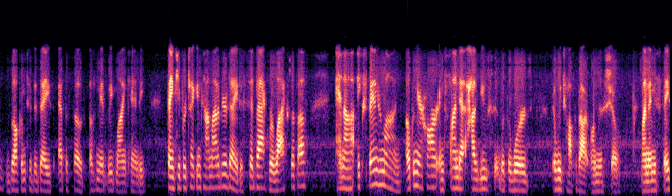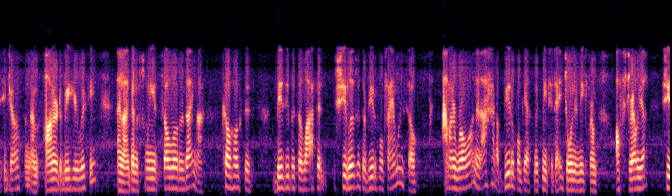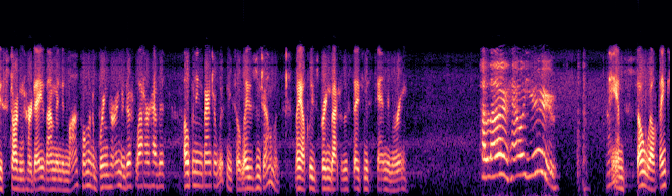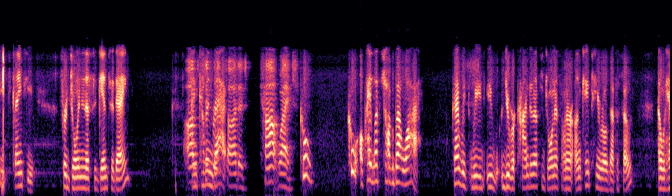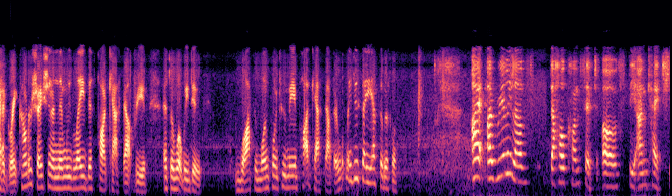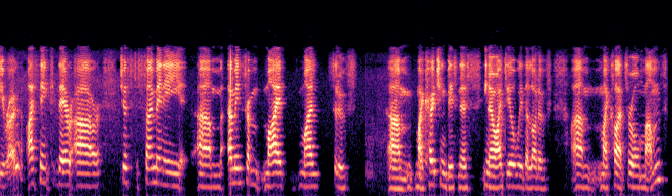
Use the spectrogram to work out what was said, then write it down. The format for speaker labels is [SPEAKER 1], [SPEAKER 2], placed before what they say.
[SPEAKER 1] everyone. Welcome to today's episode of Midweek Mind Candy. Thank you for taking time out of your day to sit back, relax with us, and uh, expand your mind, open your heart, and find out how you sit with the words that we talk about on this show. My name is Stacy Johnson. I'm honored to be here with you, and I'm going to swing it solo today. My co-host is busy with the life that she lives with her beautiful family, so I'm going to roll on. And I have a beautiful guest with me today, joining me from Australia. She is starting her day as I'm ending mine, so I'm going to bring her in and just let her have this opening banter with me. So, ladies and gentlemen, may I please bring back to the stage Miss Tanya Marie.
[SPEAKER 2] Hello, how are you?
[SPEAKER 1] I am so well. Thank you, thank you for joining us again today.
[SPEAKER 2] I'm
[SPEAKER 1] and coming
[SPEAKER 2] super
[SPEAKER 1] back.
[SPEAKER 2] excited. Can't wait.
[SPEAKER 1] Cool, cool. Okay, let's talk about why. Okay, we we you you were kind enough to join us on our Uncaped Heroes episode, and we had a great conversation, and then we laid this podcast out for you as to what we do. Lots of 1.2 million podcasts out there. What made you say yes to this one?
[SPEAKER 2] I, I really love the whole concept of the uncaped hero. I think there are just so many. Um, I mean, from my my sort of um, my coaching business, you know, I deal with a lot of um, my clients are all mums,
